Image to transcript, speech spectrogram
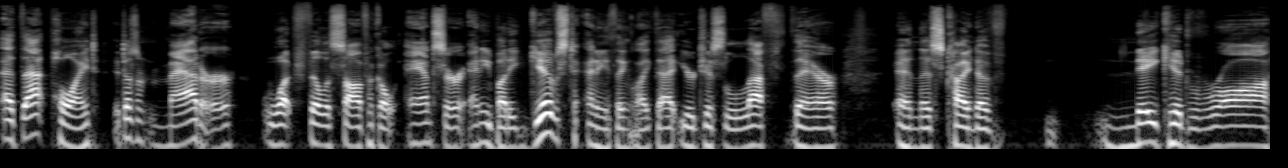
at that point, it doesn't matter what philosophical answer anybody gives to anything like that. You're just left there in this kind of naked, raw,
